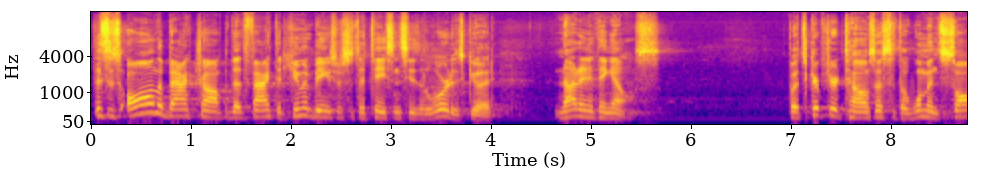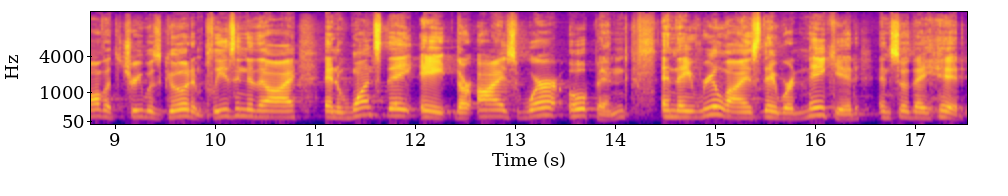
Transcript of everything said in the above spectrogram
This is all in the backdrop of the fact that human beings are supposed to taste and see that the Lord is good, not anything else. But scripture tells us that the woman saw that the tree was good and pleasing to the eye, and once they ate, their eyes were opened, and they realized they were naked, and so they hid.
